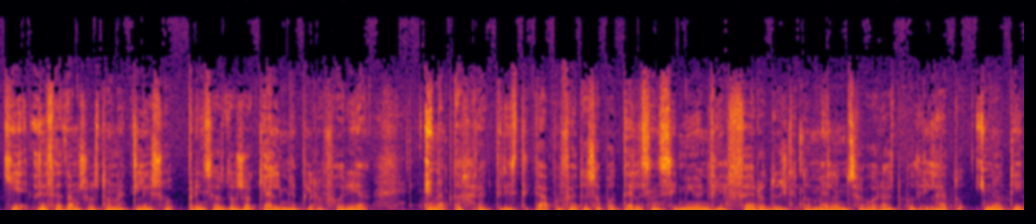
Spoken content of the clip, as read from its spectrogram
Και δεν θα ήταν σωστό να κλείσω πριν σας δώσω και άλλη μια πληροφορία. Ένα από τα χαρακτηριστικά που φέτος αποτέλεσαν σημείο ενδιαφέροντος για το μέλλον της αγοράς του ποδηλάτου είναι ότι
